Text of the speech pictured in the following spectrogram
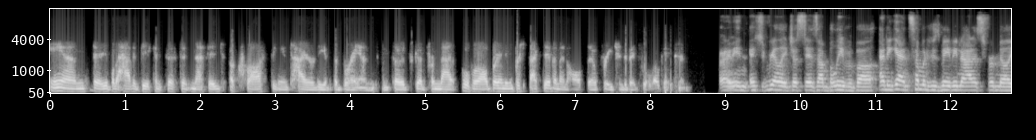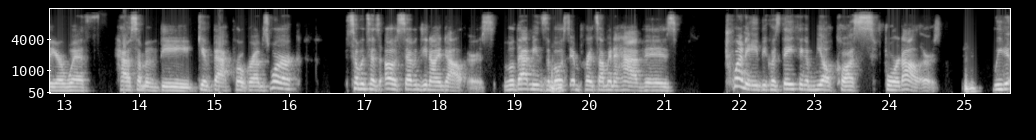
And they're able to have it be a consistent message across the entirety of the brand. And so it's good from that overall branding perspective and then also for each individual location. I mean, it really just is unbelievable. And again, someone who's maybe not as familiar with how some of the give back programs work, someone says, oh, $79. Well, that means the Mhm. most imprints I'm going to have is 20 because they think a meal costs $4. Mhm. We,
